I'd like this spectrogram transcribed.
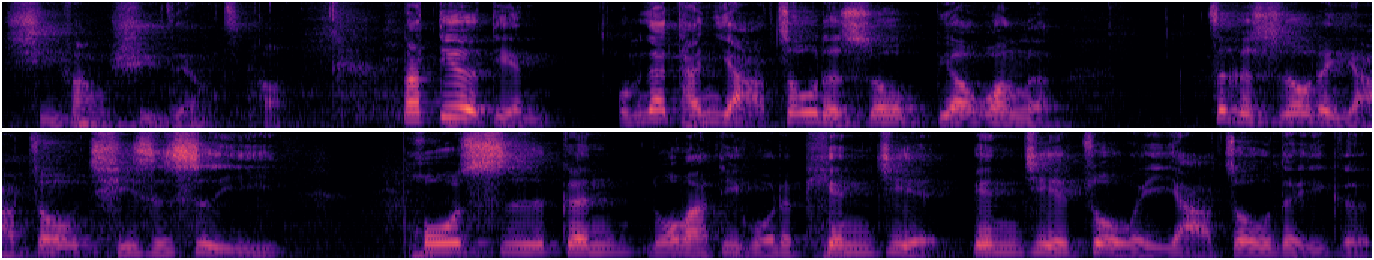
西方去这样子哈。那第二点，我们在谈亚洲的时候，不要忘了，这个时候的亚洲其实是以波斯跟罗马帝国的边界边界作为亚洲的一个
